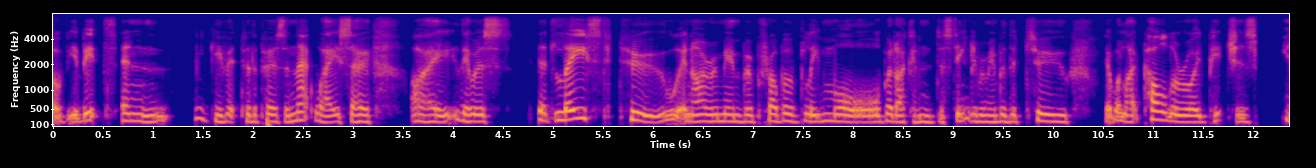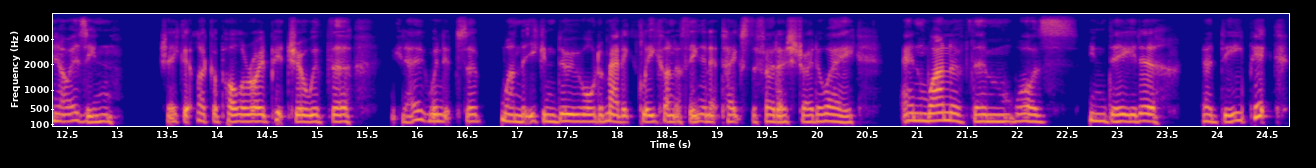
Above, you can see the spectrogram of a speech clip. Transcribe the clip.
of your bits and give it to the person that way. So I there was at least two, and I remember probably more, but I can distinctly remember the two that were like Polaroid pictures, you know, as in shake it like a Polaroid picture with the, you know, when it's a one that you can do automatically kind of thing and it takes the photo straight away. And one of them was indeed a, a D pic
